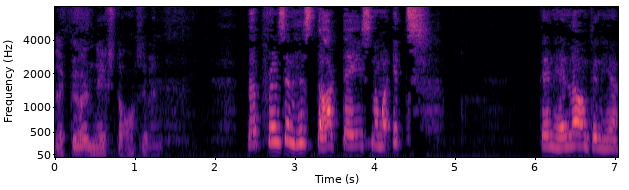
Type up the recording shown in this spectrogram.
The girl next door, simpelthen. The Prince and His Dark Days nummer 1. Den handler om den her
